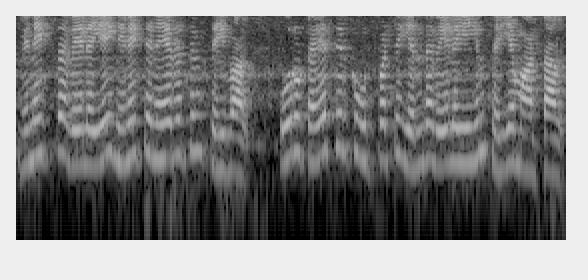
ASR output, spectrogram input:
நினைத்த வேலையை நினைத்த நேரத்தில் செய்வாள். ஒரு டயத்திற்கு உட்பட்டு எந்த வேலையையும் செய்ய மாட்டாள்.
